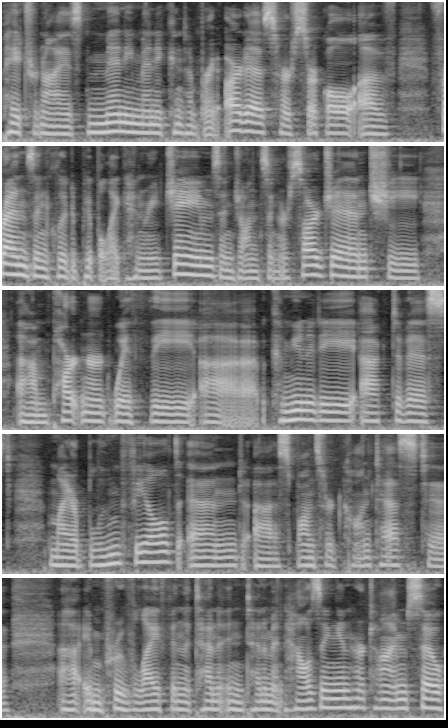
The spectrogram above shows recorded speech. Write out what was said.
patronized many, many contemporary artists. Her circle of friends included people like Henry James and John Singer Sargent. She um, partnered with the uh, community activist Meyer Bloomfield and uh, sponsored contests to uh, improve life in the ten- in tenement housing in her time. So,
